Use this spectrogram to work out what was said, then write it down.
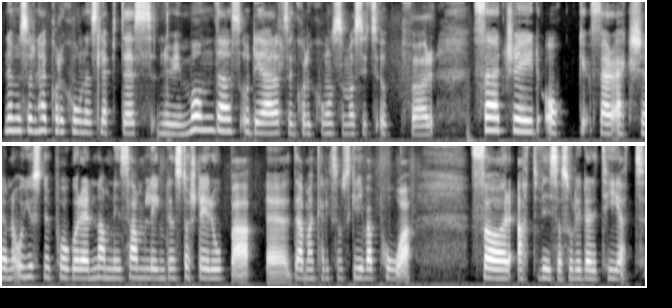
Nej men så den här kollektionen släpptes nu i måndags och det är alltså en kollektion som har sytts upp för Fairtrade och Fair Action och just nu pågår en namninsamling, den största i Europa, eh, där man kan liksom skriva på för att visa solidaritet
